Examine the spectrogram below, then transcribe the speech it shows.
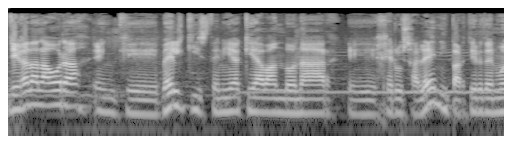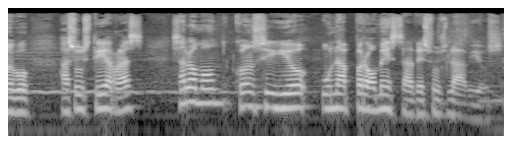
Llegada la hora en que Belkis tenía que abandonar eh, Jerusalén y partir de nuevo a sus tierras, Salomón consiguió una promesa de sus labios.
